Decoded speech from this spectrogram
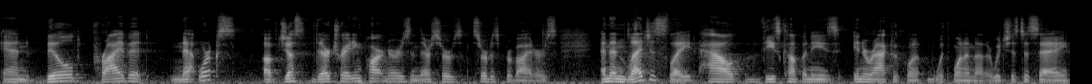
and build private networks of just their trading partners and their service, service providers, and then legislate how these companies interact with one, with one another, which is to say,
